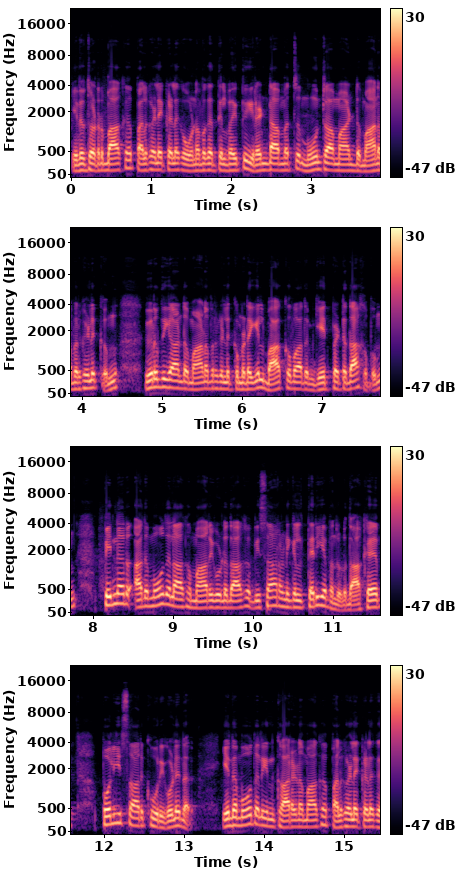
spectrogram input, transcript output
இது தொடர்பாக பல்கலைக்கழக உணவகத்தில் வைத்து இரண்டாம் மற்றும் மூன்றாம் ஆண்டு மாணவர்களுக்கும் இறுதியாண்டு மாணவர்களுக்கும் இடையில் வாக்குவாதம் ஏற்பட்டதாகவும் பின்னர் அது மோதலாக மாறியுள்ளதாக விசாரணையில் தெரிய வந்துள்ளதாக போலீசார் கூறியுள்ளனர். இந்த மோதலின் காரணமாக பல்கலைக்கழக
